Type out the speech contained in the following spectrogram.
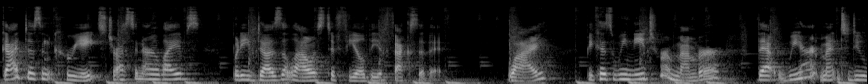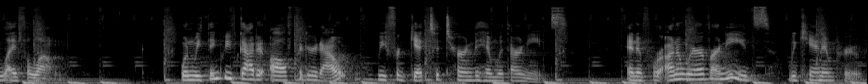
God doesn't create stress in our lives, but He does allow us to feel the effects of it. Why? because we need to remember that we aren't meant to do life alone. When we think we've got it all figured out, we forget to turn to Him with our needs. And if we're unaware of our needs, we can't improve.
